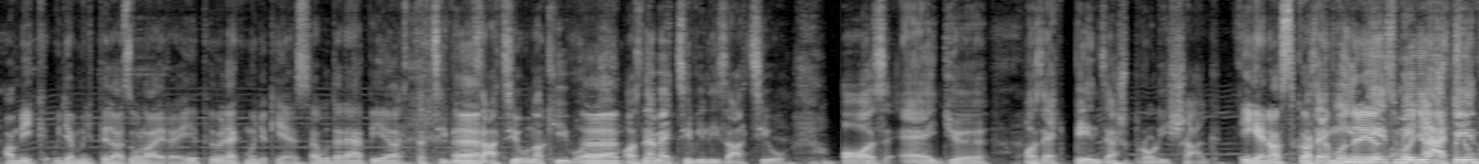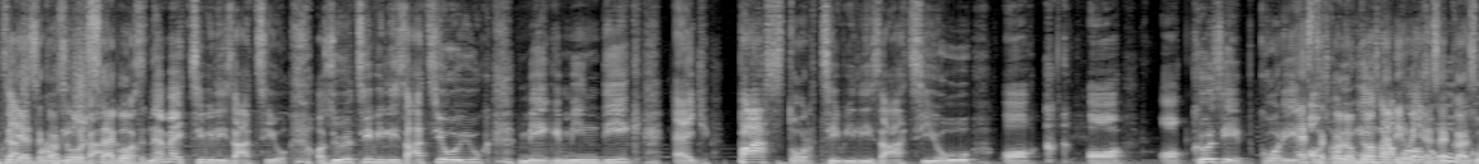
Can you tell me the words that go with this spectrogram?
amik ugye mondjuk például az olajra épülnek, mondjuk ilyen Szaudarábia. Ezt a civilizációnak hívod? Uh, az nem egy civilizáció, az egy, az egy pénzes proliság. Igen, azt akartam mondani, hogy látjuk, hogy ezek az országok... Az nem egy civilizáció. Az ő civilizációjuk még mindig egy pásztor civilizáció a, a a középkori, Ezt az, akarom mondani, hogy ezek az,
